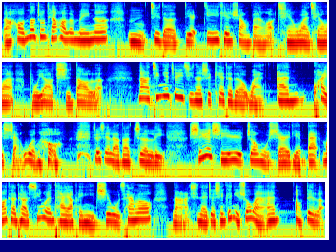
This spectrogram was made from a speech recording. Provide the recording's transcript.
然后闹钟调好了没呢？嗯，记得第第一天上班哦，千万千万不要迟到了。那今天这一集呢，是 Kate 的晚安快闪问候。就先聊到这里。十月十一日中午十二点半，猫跳跳新闻台要陪你吃午餐喽。那现在就先跟你说晚安哦。对了，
